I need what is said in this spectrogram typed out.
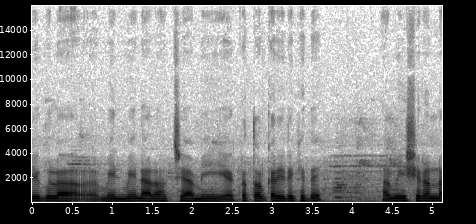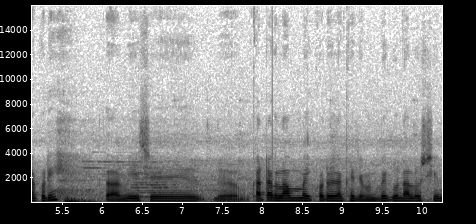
যেগুলা মেন মেন আর হচ্ছে আমি একটা তরকারি রেখে দেয় আমি এসে রান্না করি। তো আমি এসে কাটাগুলো আম্মাই করে রাখে, যেমন বেগুন, আলু, শিম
